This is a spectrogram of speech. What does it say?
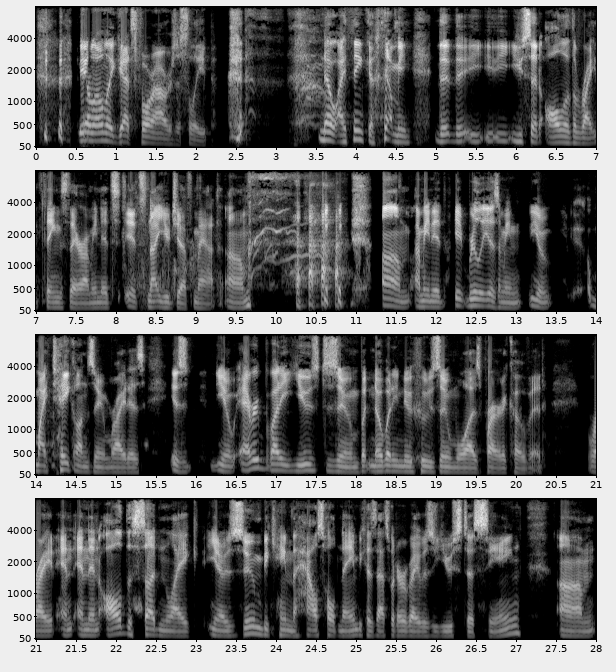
Neil only gets four hours of sleep no, I think I mean the, the you said all of the right things there. I mean it's it's not you, Jeff, Matt. Um, um, I mean it it really is. I mean you know my take on Zoom right is is you know everybody used Zoom, but nobody knew who Zoom was prior to COVID right and and then all of a sudden like you know zoom became the household name because that's what everybody was used to seeing um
